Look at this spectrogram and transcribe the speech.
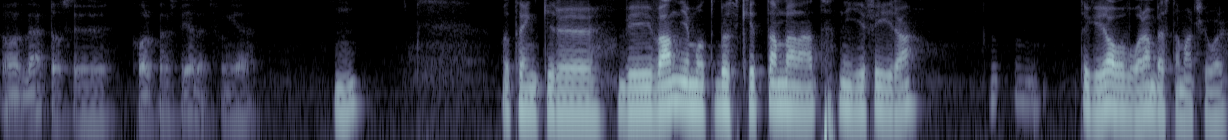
och lärt oss hur korpenspelet fungerar. Mm. Vad tänker du? Vi vann ju mot Buskhyttan bland annat, 9-4. Tycker jag var våran bästa match i år.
